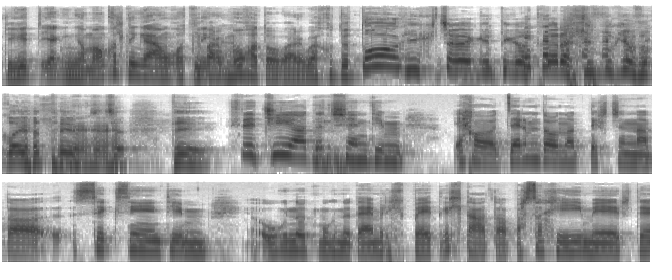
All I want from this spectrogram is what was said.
тэгээд яг ингээ Монголд ингээ ангууд нэг баг муухай дуу баг байхгүй дөө хийх гэж байгаа гэдэг утгаараа бүх юм гоё одоо юм чи. Тий. Гэтэ чи одоо жишээ нь тийм яг хоо зарим дуунууд дээр чинь одоо сексийн тийм өгнүүд мөгнүүд амар их байдаг л та одоо босоо хиймээр те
